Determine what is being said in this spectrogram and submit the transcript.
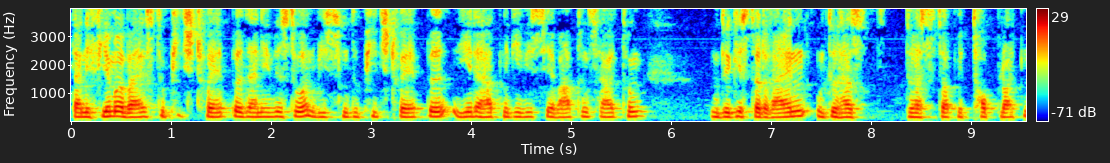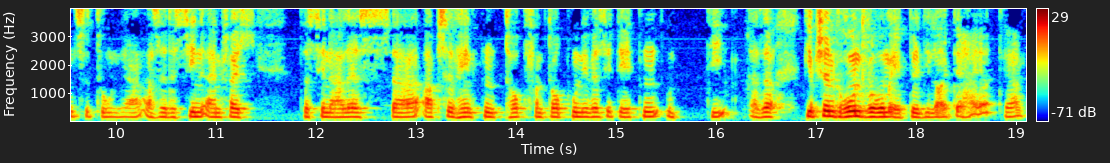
Deine Firma weiß, du pitcht vor Apple. Deine Investoren wissen, du pitcht vor Apple. Jeder hat eine gewisse Erwartungshaltung. Und du gehst dort rein und du hast, du hast es dort mit Top-Leuten zu tun. Ja, also das sind einfach das sind alles äh, Absolventen Top von Top-Universitäten und die, also gibt schon einen Grund, warum Apple die Leute heiert. Ja.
